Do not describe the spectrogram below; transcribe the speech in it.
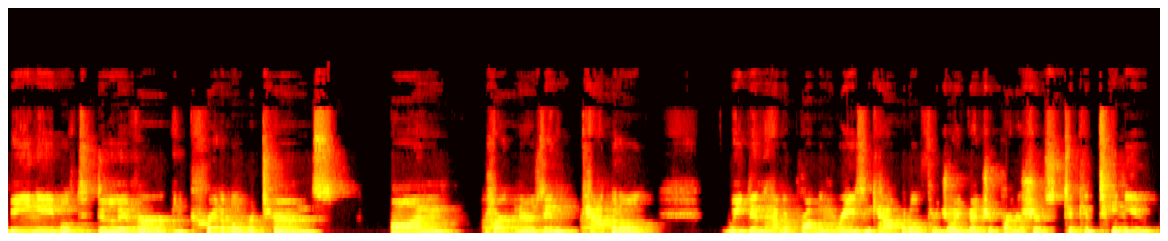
being able to deliver incredible returns on partners in capital we didn't have a problem raising capital through joint venture partnerships to continue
